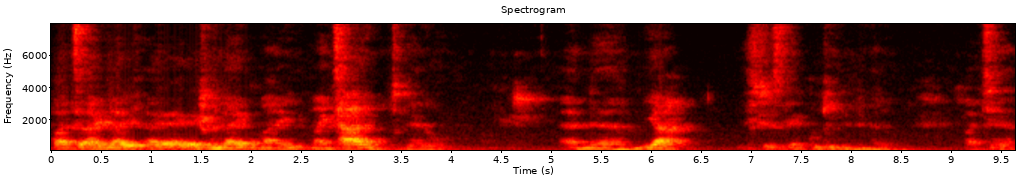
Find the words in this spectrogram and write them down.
But I like, I, actually like my, my time to be alone. And um, yeah, it's just uh, cooking and being alone. But um,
